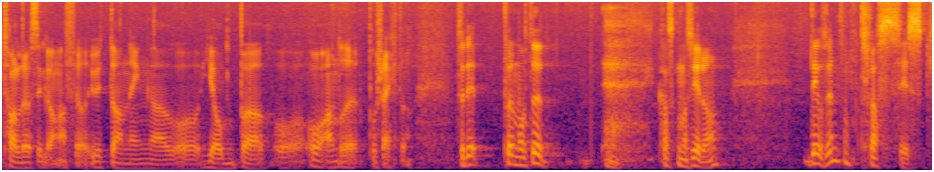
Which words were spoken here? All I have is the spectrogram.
talløse ganger før. Utdanninger og jobber og, og andre prosjekter. Så det på en måte Hva skal man si, da? det er også en sånn klassisk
